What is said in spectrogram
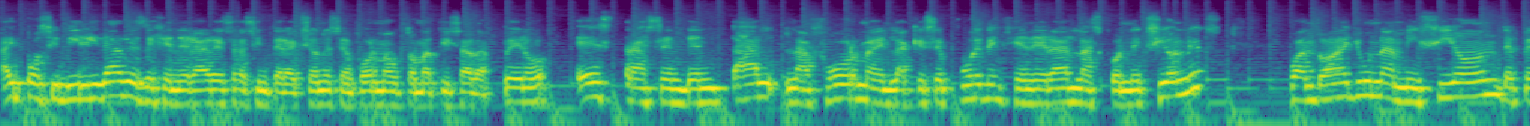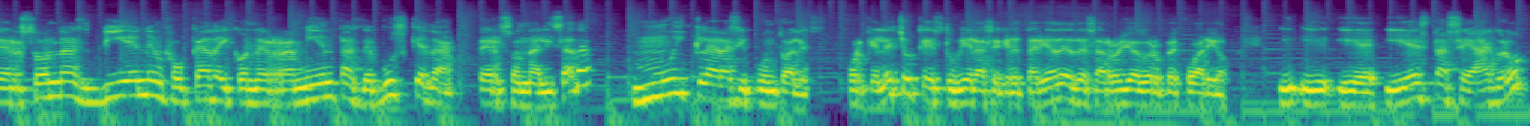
hay posibilidades de generar esas interacciones en forma automatizada, pero es trascendental la forma en la que se pueden generar las conexiones cuando hay una misión de personas bien enfocada y con herramientas de búsqueda personalizada muy claras y puntuales porque el hecho que estuviera Secretaría de Desarrollo Agropecuario y, y, esta SEAGRO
